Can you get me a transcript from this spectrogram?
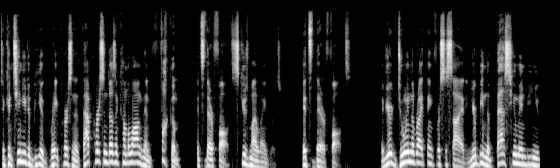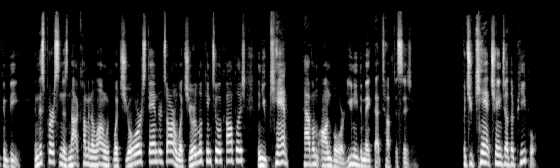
to continue to be a great person. If that person doesn't come along, then fuck them. It's their fault. Excuse my language. It's their fault. If you're doing the right thing for society and you're being the best human being you can be, and this person is not coming along with what your standards are and what you're looking to accomplish, then you can't have them on board. You need to make that tough decision. But you can't change other people.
